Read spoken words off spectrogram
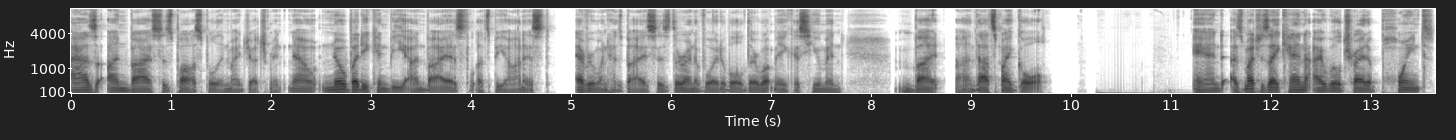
as unbiased as possible in my judgment. Now, nobody can be unbiased, let's be honest. Everyone has biases, they're unavoidable, they're what make us human. But uh, that's my goal. And as much as I can, I will try to point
